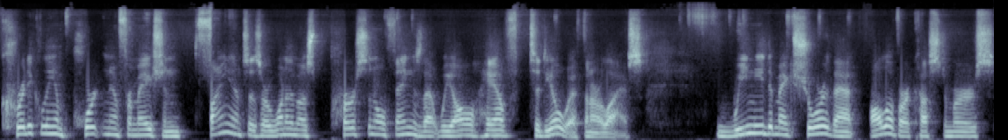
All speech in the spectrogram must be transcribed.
critically important information. Finances are one of the most personal things that we all have to deal with in our lives. We need to make sure that all of our customers,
